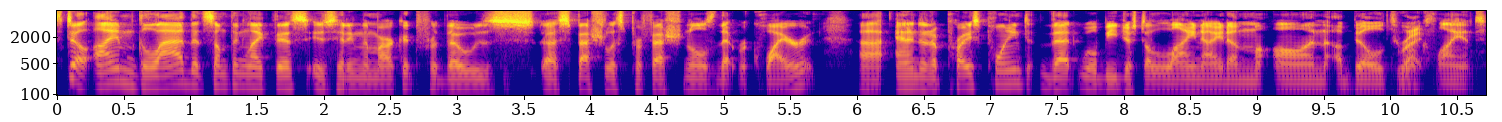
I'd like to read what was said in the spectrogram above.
Still, I am glad that something like this is hitting the market for those uh, specialist professionals that require it, uh, and at a price point that will be just a line item on a bill to Right. a client.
